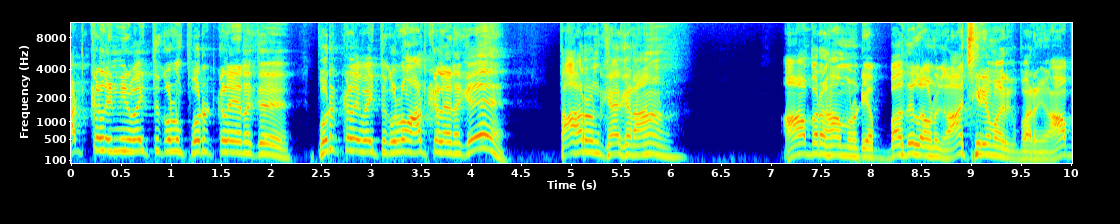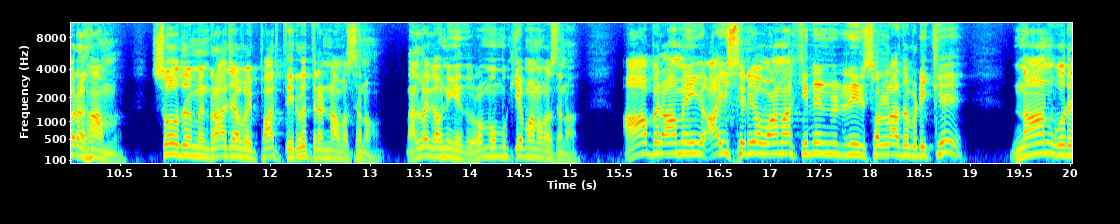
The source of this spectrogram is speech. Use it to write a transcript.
ஆட்களை நீர் வைத்துக்கொள்ளும் பொருட்களை எனக்கு பொருட்களை வைத்துக்கொள்ளும் ஆட்களை எனக்கு தாரோன் கேட்குறான் ஆபரகாமனுடைய பதில் அவனுக்கு ஆச்சரியமாக இருக்கு பாருங்க. ஆபரகாம் சோதரமின் ராஜாவை பார்த்து இருபத்தி ரெண்டாம் வசனம். நல்ல கவனிங்க இது ரொம்ப முக்கியமான வசனம். ஆபராமை ஐஸ்வர்யவானாக்கினேன் என்று நீர் சொல்லாதபடிக்கு நான் ஒரு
